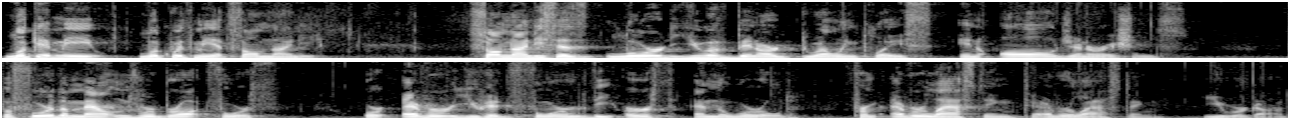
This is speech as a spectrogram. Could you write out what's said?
Look at me, look with me at Psalm 90. Psalm 90 says, Lord, you have been our dwelling place in all generations. Before the mountains were brought forth, or ever you had formed the earth and the world, from everlasting to everlasting, you were God.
